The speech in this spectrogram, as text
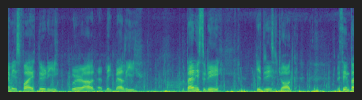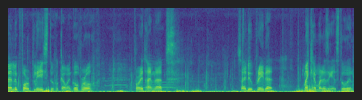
time is 5.30. We're out at Lake Valley. The plan is today, here today is jog. At the same time, I look for a place to hook up my GoPro for a time lapse. So I do pray that my camera doesn't get stolen.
